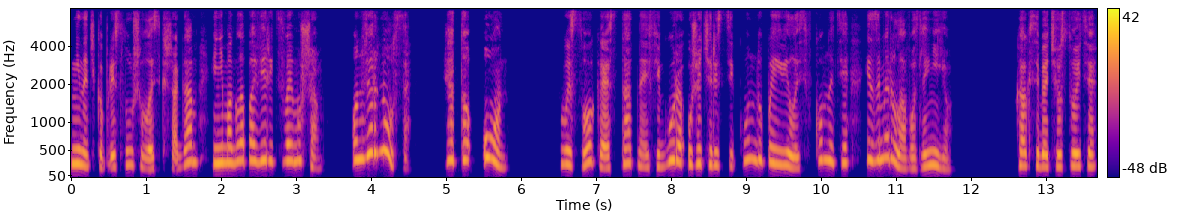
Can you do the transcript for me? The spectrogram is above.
Ниночка прислушивалась к шагам и не могла поверить своим ушам. Он вернулся! Это он! Высокая, статная фигура уже через секунду появилась в комнате и замерла возле нее. «Как себя чувствуете?»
